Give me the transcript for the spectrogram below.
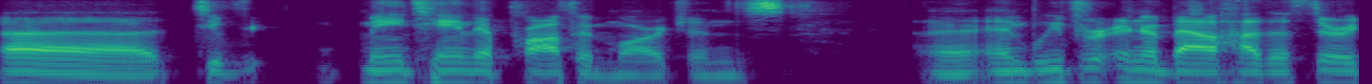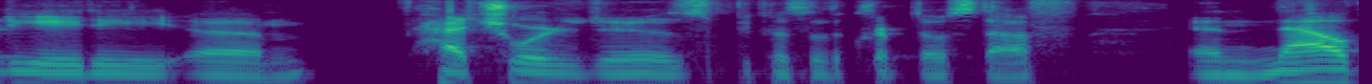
uh, to maintain their profit margins. Uh, and we've written about how the 3080 um, had shortages because of the crypto stuff. And now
